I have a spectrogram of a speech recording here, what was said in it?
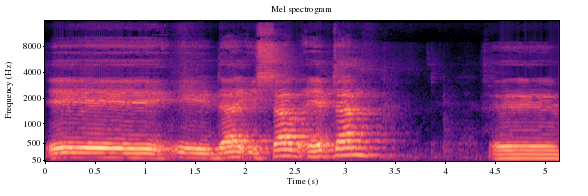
и, и да, Исав это э,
